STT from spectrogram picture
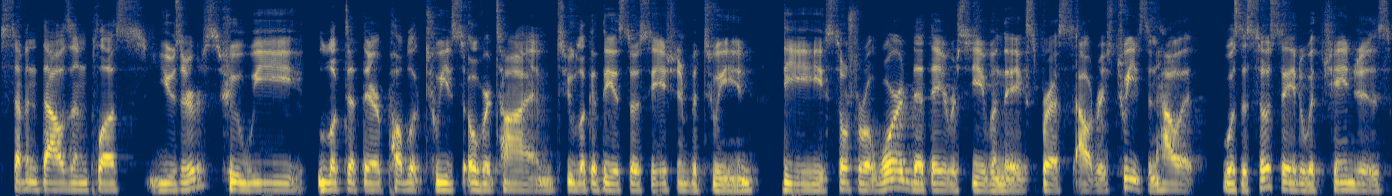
7,000 plus users who we looked at their public tweets over time to look at the association between the social reward that they receive when they express outrage tweets and how it was associated with changes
